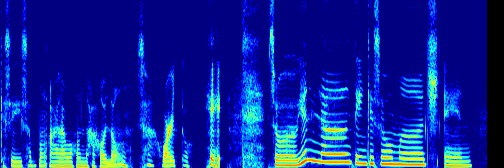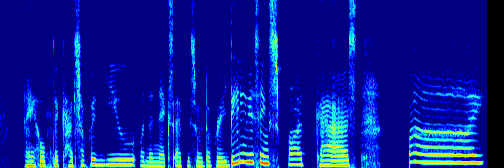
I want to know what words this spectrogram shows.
Kasi sampung araw akong nakakulong sa kwarto. so, yun lang. Thank you so much. And I hope to catch up with you on the next episode of our Daily Musings podcast. Bye!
